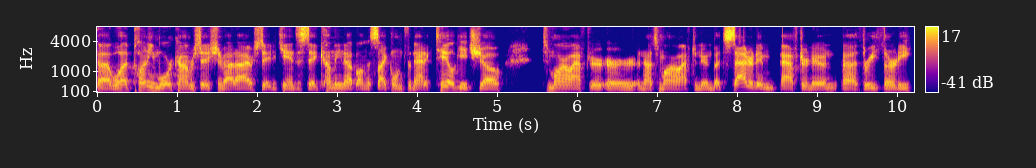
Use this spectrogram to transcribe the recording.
Uh, we'll have plenty more conversation about Iowa State and Kansas State coming up on the Cyclone Fanatic tailgate show tomorrow after, or not tomorrow afternoon, but Saturday afternoon, uh, three thirty.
